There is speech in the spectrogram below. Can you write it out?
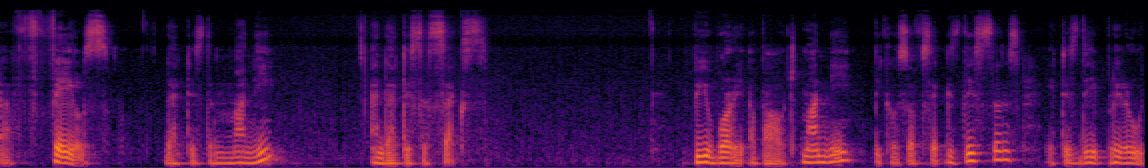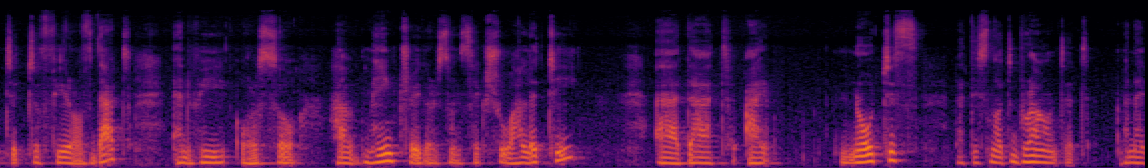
uh, fails. That is the money, and that is the sex. we worry about money because of sex distance. It is deeply rooted to fear of that. And we also have main triggers on sexuality uh, that I notice that is not grounded. When I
